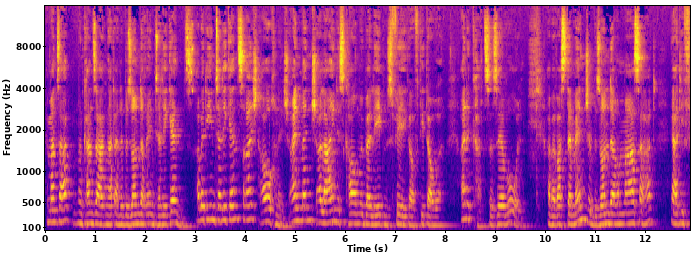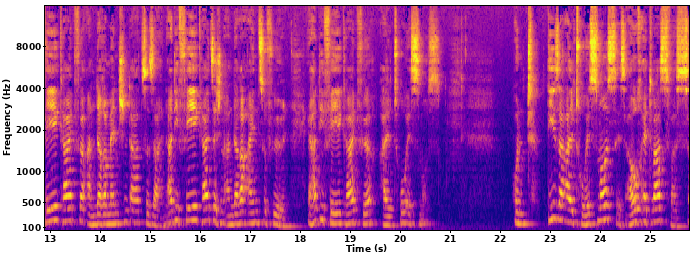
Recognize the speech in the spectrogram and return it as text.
man sagt, man kann sagen, er hat eine besondere Intelligenz. Aber die Intelligenz reicht auch nicht. Ein Mensch allein ist kaum überlebensfähig auf die Dauer. Eine Katze sehr wohl. Aber was der Mensch in besonderem Maße hat, er hat die Fähigkeit, für andere Menschen da zu sein. Er hat die Fähigkeit, sich in andere einzufühlen. Er hat die Fähigkeit für Altruismus. Und dieser Altruismus ist auch etwas, was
